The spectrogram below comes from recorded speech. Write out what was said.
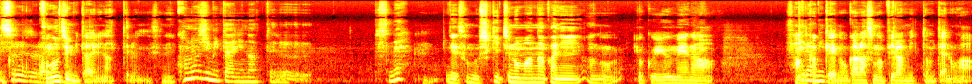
ーそれぞれこの字みたいになってるんですね。この字みたいになってるですね。でその敷地の真ん中にあのよく有名な三角形のガラスのピラミッドみたいのが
